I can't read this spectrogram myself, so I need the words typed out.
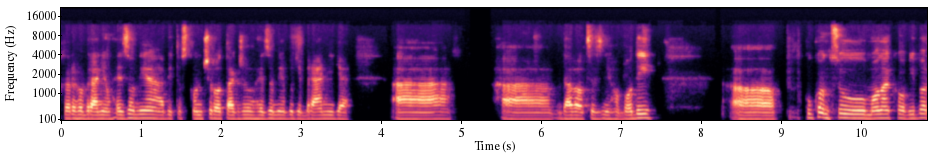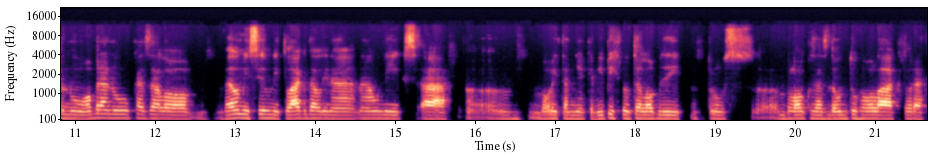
ktorého bránil Hezonia, aby to skončilo tak, že ho Hezonia bude brániť a, a, a dával cez neho body. A ku koncu Monako výbornú obranu ukázalo, veľmi silný tlak dali na, na Unix a uh, boli tam nejaké vypichnuté lobby plus uh, blok za Dontuhola, ktorá,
